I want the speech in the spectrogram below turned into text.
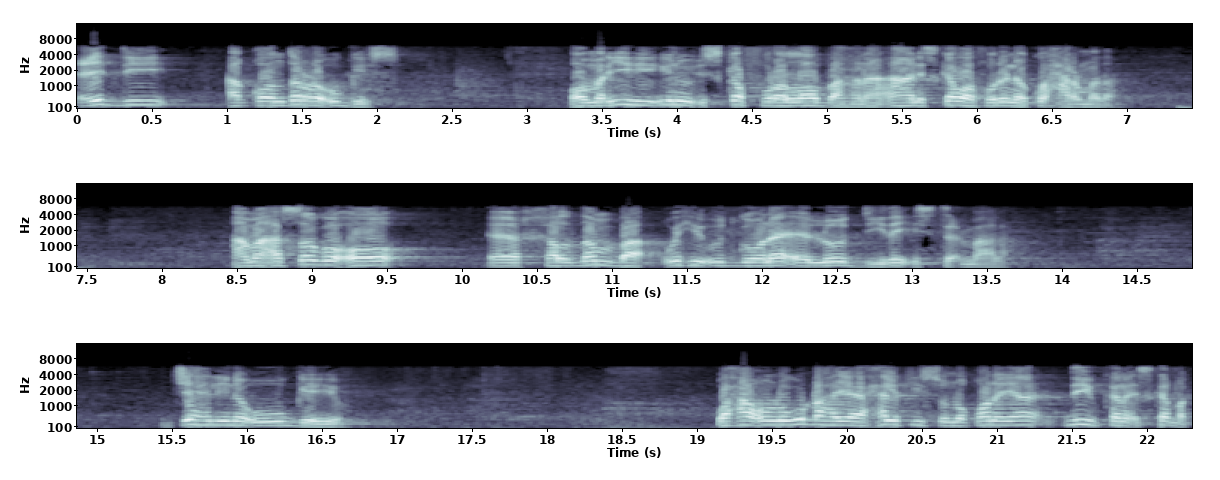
ciddii aqoon darra u geyso oo maryihii inuu iska furo loo baahnaa aan iskaba furina ku xarmada. Ama asaga oo khaldanba wixii udgoonaa ee loo diiday isticmaala. Jahlina uu u geeyo. Waxaa uun lagu dhahayaa xalkiisu noqonayaa dhiibkana iska dhaq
